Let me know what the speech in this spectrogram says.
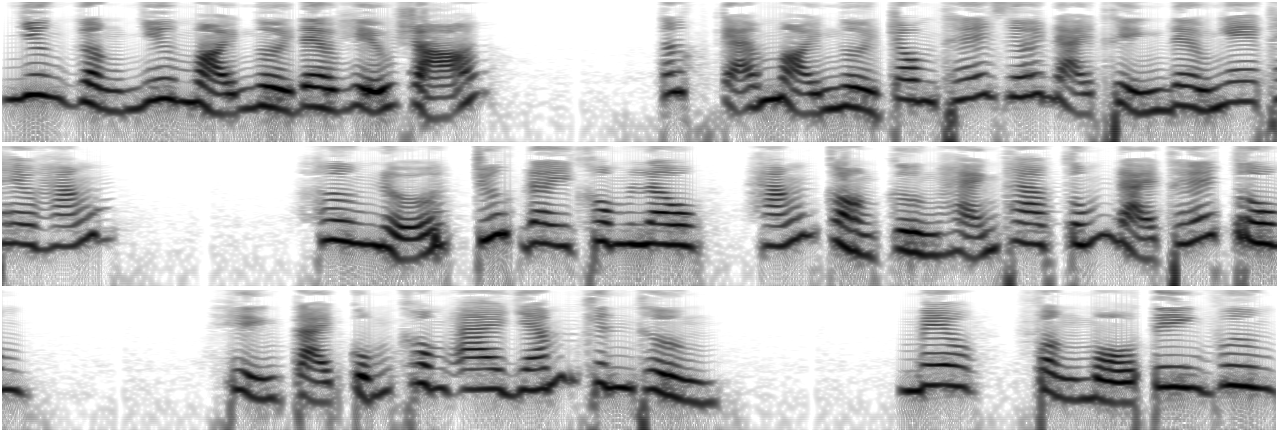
nhưng gần như mọi người đều hiểu rõ. Tất cả mọi người trong thế giới đại thiện đều nghe theo hắn. Hơn nữa, trước đây không lâu, hắn còn cường hãn thao túng đại thế tôn. Hiện tại cũng không ai dám khinh thường. Mèo, phần mộ tiên vương.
